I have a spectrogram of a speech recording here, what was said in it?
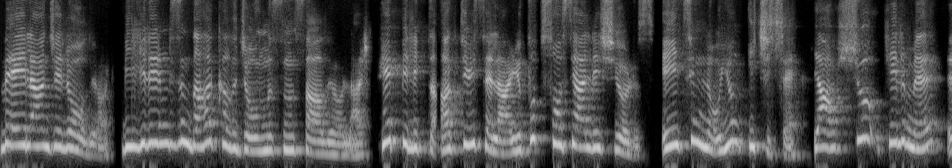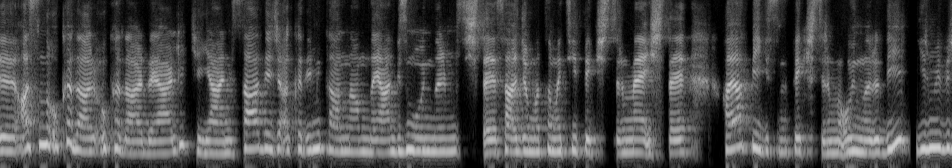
ve eğlenceli oluyor. Bilgilerimizin daha kalıcı olmasını sağlıyorlar. Hep birlikte aktiviteler yapıp sosyalleşiyoruz. Eğitimle oyun iç içe. Ya şu kelime e, aslında o kadar o kadar değerli ki yani sadece akademik anlamda yani bizim oyunlarımız işte sadece matematiği pekiştirme, işte hayat bilgisini pekiştirme oyunları değil. 21.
